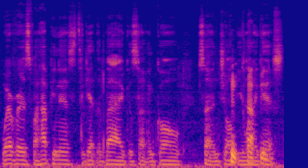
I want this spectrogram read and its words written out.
Whether it's for happiness, to get the bag, a certain goal, certain job you want to get. Happiness.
